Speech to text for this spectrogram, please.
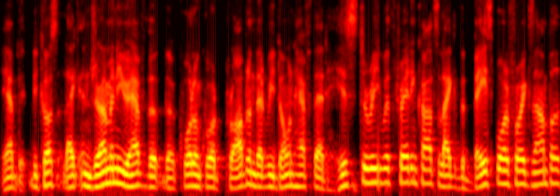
Yeah, because like in Germany, you have the, the quote unquote problem that we don't have that history with trading cards. Like the baseball, for example,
